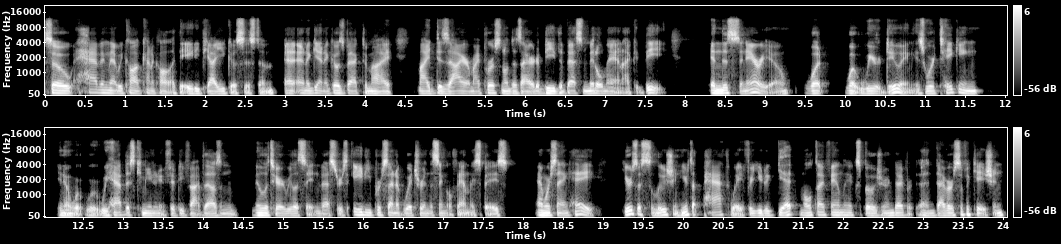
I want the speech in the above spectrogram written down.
so having that, we call it kind of call it like the ADPI ecosystem. And, and, again, it goes back to my my desire, my personal desire to be the best middleman I could be. In this scenario, what what we're doing is we're taking, you know, we're, we have this community of fifty five thousand military real estate investors, eighty percent of which are in the single family space, and we're saying, hey. Here's a solution. Here's a pathway for you to get multifamily exposure and, diver- and diversification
